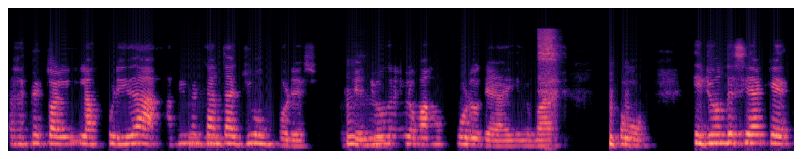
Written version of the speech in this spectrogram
respecto a la oscuridad, a mí me encanta Jung por eso, porque Jung es lo más oscuro que hay, lo más como, y Jung decía que,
